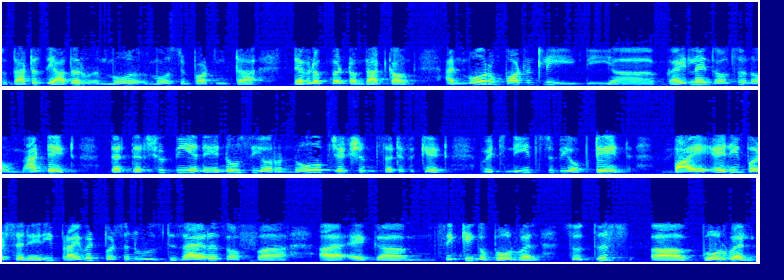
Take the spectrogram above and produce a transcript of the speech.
So that is the other more most important uh, development on that count. And more importantly, the uh, guidelines also now mandate that there should be an NOC or a no objection certificate which needs to be obtained by any person, any private person who is desirous of uh, uh, egg, um, sinking a borewell. So this uh, borewell,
